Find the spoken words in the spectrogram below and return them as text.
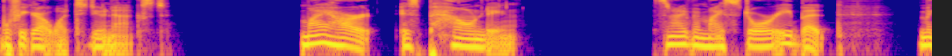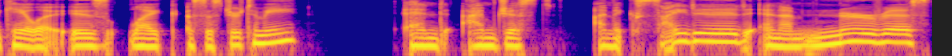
We'll figure out what to do next. My heart is pounding. It's not even my story, but Mcayla is like a sister to me. And I'm just, I'm excited and I'm nervous.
